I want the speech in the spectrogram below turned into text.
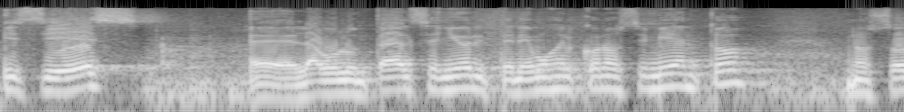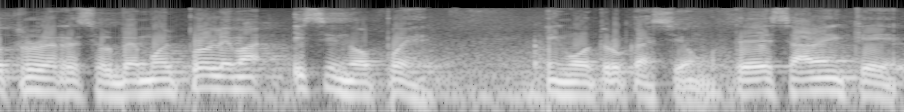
Y si es eh, la voluntad del Señor y tenemos el conocimiento, nosotros le resolvemos el problema y si no, pues en otra ocasión. Ustedes saben que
